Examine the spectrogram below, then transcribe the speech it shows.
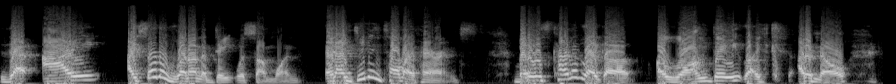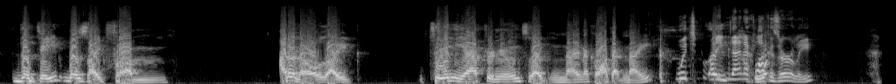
That I I sort of went on a date with someone, and I didn't tell my parents, but it was kind of like a a long date. Like I don't know. The date was like from I don't know, like two in the afternoon to like nine o'clock at night. Which Like, nine o'clock what- is early.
